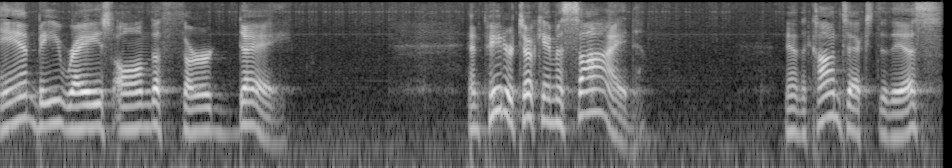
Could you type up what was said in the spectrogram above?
and be raised on the third day. And Peter took him aside. Now, the context of this,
